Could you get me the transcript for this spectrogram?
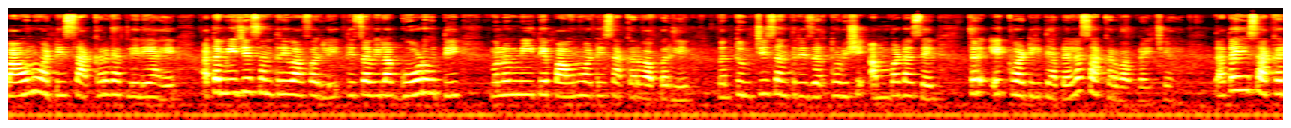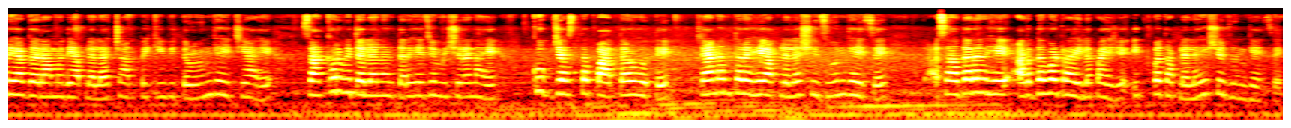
पाऊन वाटी साखर घातलेली आहे. आता मी जे संत्री वापरली ती चवीला गोड होती म्हणून मी इथे पाऊन वाटी साखर वापरली. पण तुमची संत्री जर थोडीशी आंबट असेल तर एक वाटी इथे आपल्याला साखर वापरायची आहे. आता ही साखर या गरामध्ये आपल्याला छानपैकी वितळून घ्यायची आहे. साखर वितळल्यानंतर हे जे मिश्रण आहे खूप जास्त पातळ होते. त्यानंतर हे आपल्याला शिजवून घ्यायचे. साधारण हे अर्धवट राहिलं पाहिजे इतपत आपल्याला हे शिजवून घ्यायचे.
